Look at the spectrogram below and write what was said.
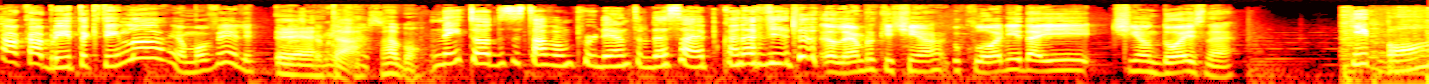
é uma cabrita que tem lã, é uma ovelha. É, tá, isso. tá bom. Nem todos estavam por dentro dessa época na vida. Eu lembro que tinha o clone e daí tinham dois, né? Que bom.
